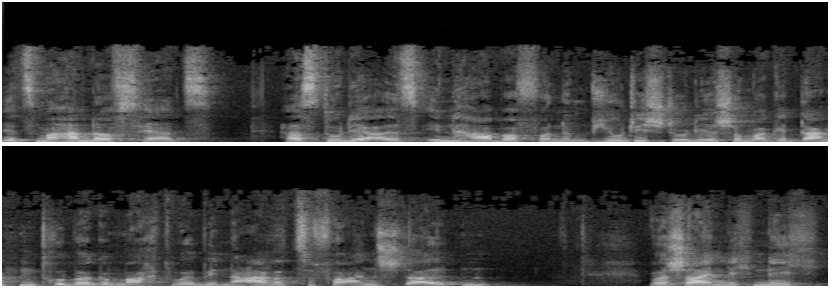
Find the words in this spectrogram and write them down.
Jetzt mal Hand aufs Herz. Hast du dir als Inhaber von einem Beauty-Studio schon mal Gedanken drüber gemacht, Webinare zu veranstalten? Wahrscheinlich nicht.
